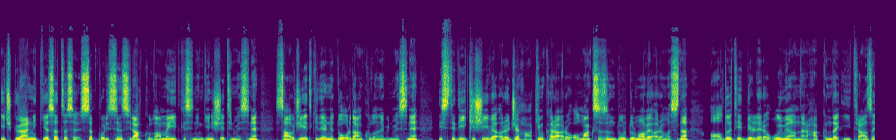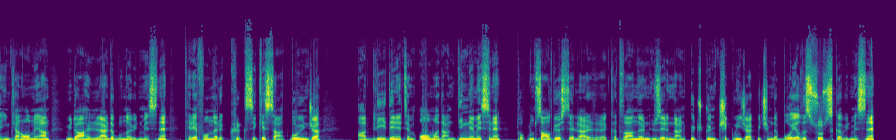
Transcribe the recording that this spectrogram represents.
İç güvenlik yasa tasarısı polisin silah kullanma yetkisinin genişletilmesine, savcı yetkilerini doğrudan kullanabilmesine, istediği kişiyi ve aracı hakim kararı olmaksızın durdurma ve aramasına, aldığı tedbirlere uymayanlar hakkında itiraza imkan olmayan müdahalelerde bulunabilmesine, telefonları 48 saat boyunca adli denetim olmadan dinlemesine, toplumsal gösterilere katılanların üzerinden 3 gün çıkmayacak biçimde boyalı su sıkabilmesine,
